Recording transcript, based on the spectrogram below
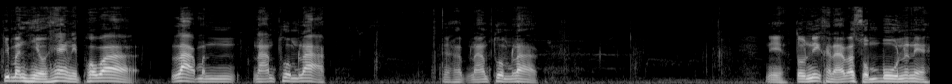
ที่มันเหี่ยวแห้งนี่เพราะว่ารากมันน้ำท่วมรากนะครับ น้ำท่วมรากนี่ต้นนี้ขนาดว่าสมบูรณ์นะเนี่ย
